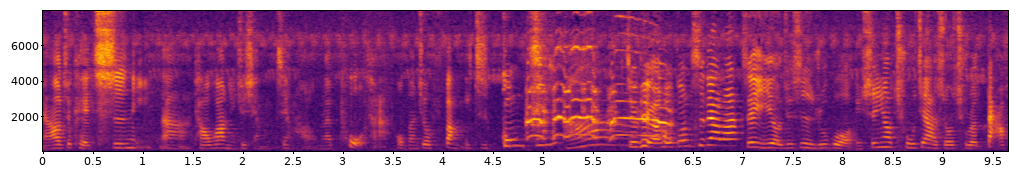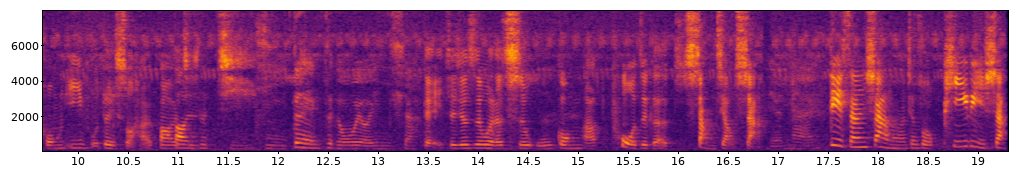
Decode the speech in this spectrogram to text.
然后就可以吃你。那桃花女就想这样好了，我们来破它，我们就放一只公鸡啊，就可以把蜈蚣吃掉啦。所以也有就是，如果女生要出嫁的时候，除了大红衣服，对手还会抱一只鸡。鸡，对，这个我有印象。对，这就是为了吃蜈蚣而，破这个上轿煞。原来第三煞呢叫做霹雳煞，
